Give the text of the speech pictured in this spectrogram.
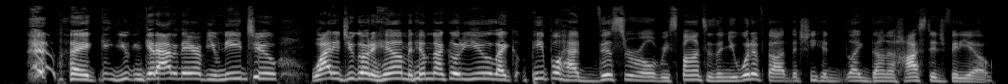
like you can get out of there if you need to. Why did you go to him and him not go to you? Like people had visceral responses and you would have thought that she had like done a hostage video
